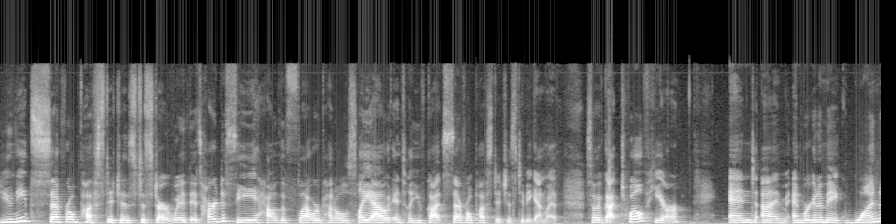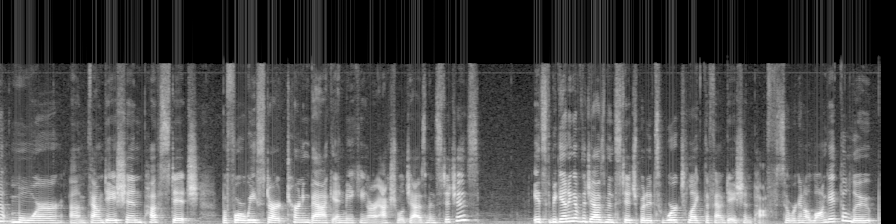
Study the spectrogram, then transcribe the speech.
you need several puff stitches to start with. It's hard to see how the flower petals play out until you've got several puff stitches to begin with. So I've got 12 here and, um, and we're gonna make one more um, foundation puff stitch before we start turning back and making our actual jasmine stitches. It's the beginning of the jasmine stitch, but it's worked like the foundation puff. So we're gonna elongate the loop,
